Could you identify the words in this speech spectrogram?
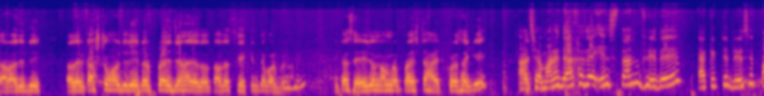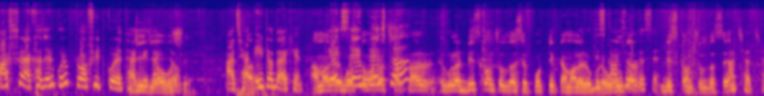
তারা যদি তাদের কাস্টমার যদি এটার প্রাইস জানা যায় তো তাদের থেকে কিনতে পারবে না। ঠিক আছে? এই জন্য আমরা প্রাইসটা হাইড করে থাকি। আচ্ছা মানে দেখা যায় স্থান ভেদে এক একটা ড্রেসে পাঁচশো এক হাজার করে প্রফিট করে থাকে তাই তো? অবশ্যই। আচ্ছা এইটা দেখেন। আমাদের এই সেম ড্রেসটা আপনার এগুলো ডিসকাউন্ট চলতেছে প্রত্যেকটা মালের উপরে। উইন্টার ডিসকাউন্ট চলতেছে। আচ্ছা আচ্ছা।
